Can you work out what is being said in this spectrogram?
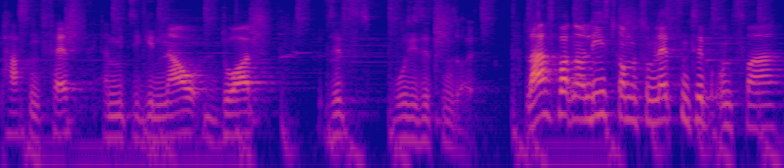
passend fest, damit sie genau dort sitzt, wo sie sitzen soll. Last but not least kommen wir zum letzten Tipp und zwar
